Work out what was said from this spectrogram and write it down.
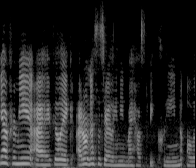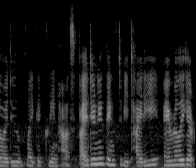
Yeah, for me, I feel like I don't necessarily need my house to be clean, although I do like a clean house, but I do need things to be tidy. I really get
